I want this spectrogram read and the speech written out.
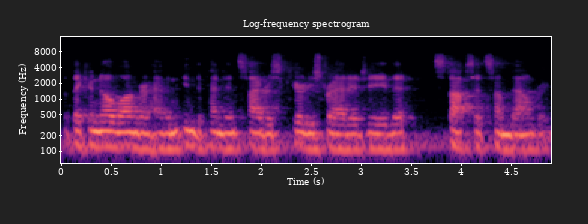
but they can no longer have an independent cybersecurity strategy that stops at some boundary.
